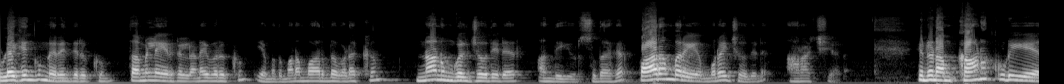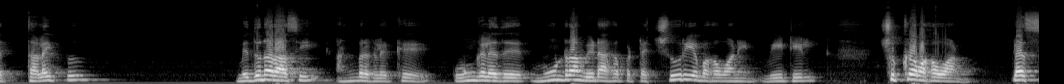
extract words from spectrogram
உலகெங்கும் நிறைந்திருக்கும் தமிழ்நேயர்கள் அனைவருக்கும் எமது மனமார்ந்த வணக்கம். நான் உங்கள் ஜோதிடர் அந்தியூர் சுதாகர் பாரம்பரிய முறை ஜோதிடர் ஆராய்ச்சியாளர். இன்று நாம் காணக்கூடிய தலைப்பு மிதுன ராசி அன்பர்களுக்கு உங்களது மூன்றாம் வீடாகப்பட்ட சூரிய பகவானின் வீட்டில் சுக்கர பகவான் ப்ளஸ்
